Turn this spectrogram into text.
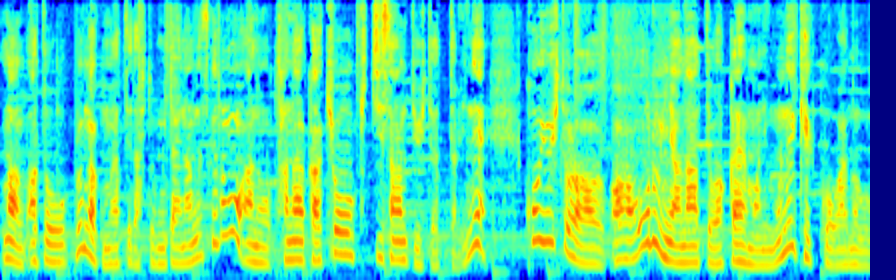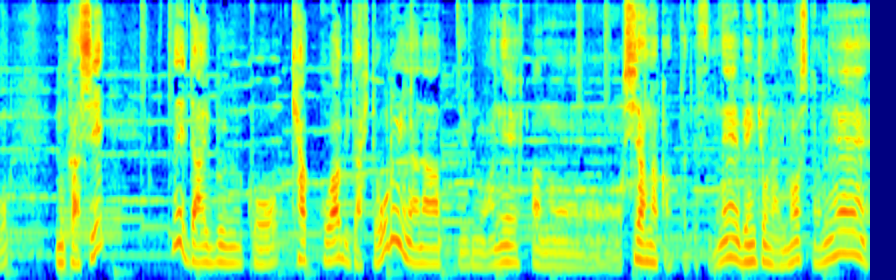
まあ、あと文学もやってた人みたいなんですけども、あの、田中京吉さんっていう人やったりね、こういう人ら、あ、おるんやなって和歌山にもね、結構あの、昔、ね、だいぶこう、脚光を浴びた人おるんやなっていうのはね、あのー、知らなかったですね。勉強になりましたね。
